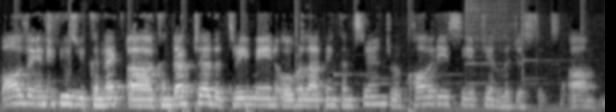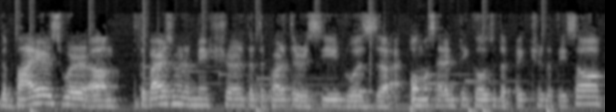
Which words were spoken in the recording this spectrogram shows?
all the interviews we connect, uh, conducted, the three main overlapping concerns were quality, safety, and logistics. Um, the buyers were um, the buyers wanted to make sure that the product they received was uh, almost identical to the picture that they saw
